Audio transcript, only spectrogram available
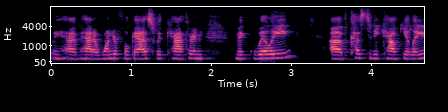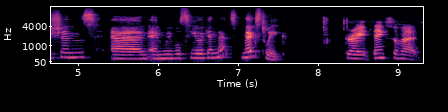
we have had a wonderful guest with Catherine McWillie of Custody Calculations, and, and we will see you again next, next week. Great. Thanks so much.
